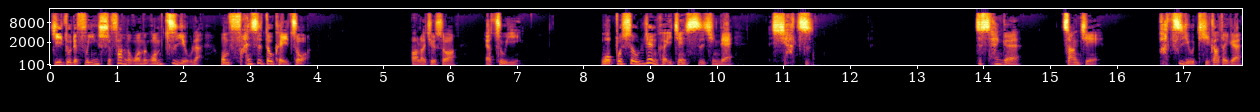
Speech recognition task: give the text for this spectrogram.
基督的福音释放了我们，我们自由了，我们凡事都可以做。”保罗就说：“要注意，我不受任何一件事情的。”辖制，这三个章节把自由提高到一个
